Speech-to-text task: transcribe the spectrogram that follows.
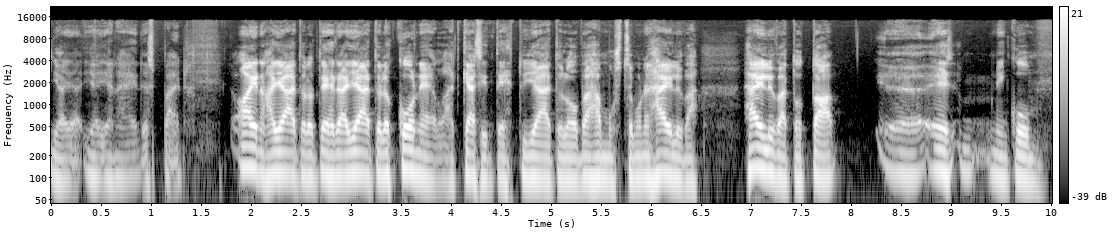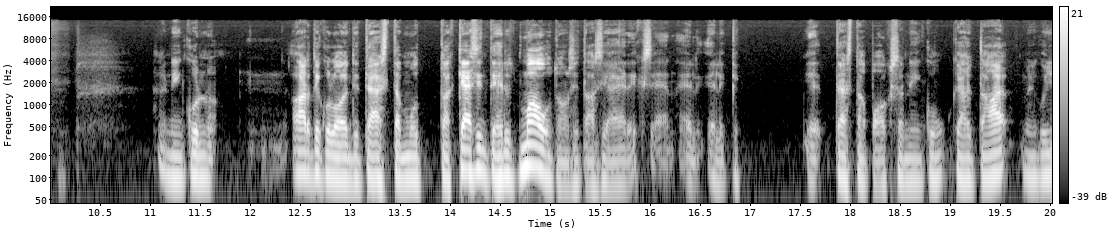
ja, ja, ja, ja näin edespäin. Ainahan jäätelö tehdään jäätelökoneella, että käsin tehty jäätelö on vähän musta semmoinen häilyvä, häilyvä tota, niin kuin, niin kuin artikulointi tästä, mutta käsin tehdyt maut on sitä asia erikseen. Eli, eli tässä tapauksessa niin kuin käytetään, niin kuin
